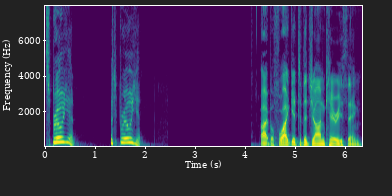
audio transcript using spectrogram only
It's brilliant. It's brilliant. All right, before I get to the John Kerry thing,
